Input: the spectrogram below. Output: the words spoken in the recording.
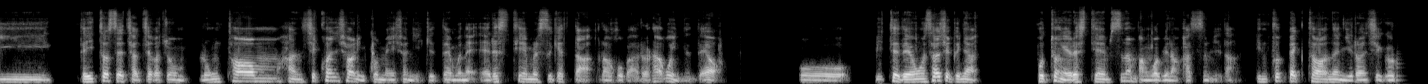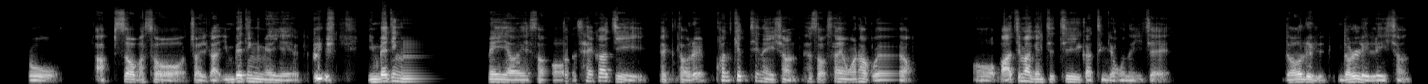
이 데이터셋 자체가 좀 롱텀한 시퀀셜 인포메이션이 있기 때문에 LSTM을 쓰겠다라고 말을 하고 있는데요. 뭐 밑에 내용은 사실 그냥 보통 LSTM 쓰는 방법이랑 같습니다. 인풋 벡터는 이런 식으로 앞서서 저희가 임베딩 레이어, 임베딩 레이어에서 세 가지 벡터를 컨캐티네이션 해서 사용을 하고요. 어, 마지막 엔티티 같은 경우는 이제 널, 널 릴레이션을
